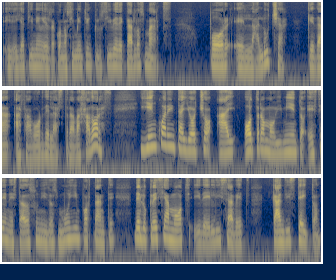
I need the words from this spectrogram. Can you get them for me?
ella tiene el reconocimiento inclusive de Carlos Marx por eh, la lucha que da a favor de las trabajadoras. Y en 48 hay otro movimiento, este en Estados Unidos, muy importante, de Lucrecia Mott y de Elizabeth Candice Dayton,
